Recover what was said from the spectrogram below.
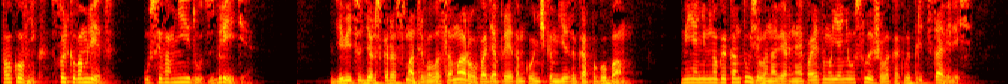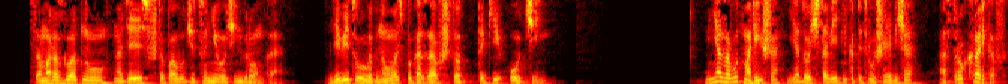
«Полковник, сколько вам лет? Усы вам не идут, сбрейте». Девица дерзко рассматривала Самару, водя при этом кончиком языка по губам. «Меня немного контузило, наверное, поэтому я не услышала, как вы представились». Самара сглотнул, надеясь, что получится не очень громко. Девица улыбнулась, показав, что таки очень. «Меня зовут Мариша, я дочь советника Петрушевича, Острог Харьков».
